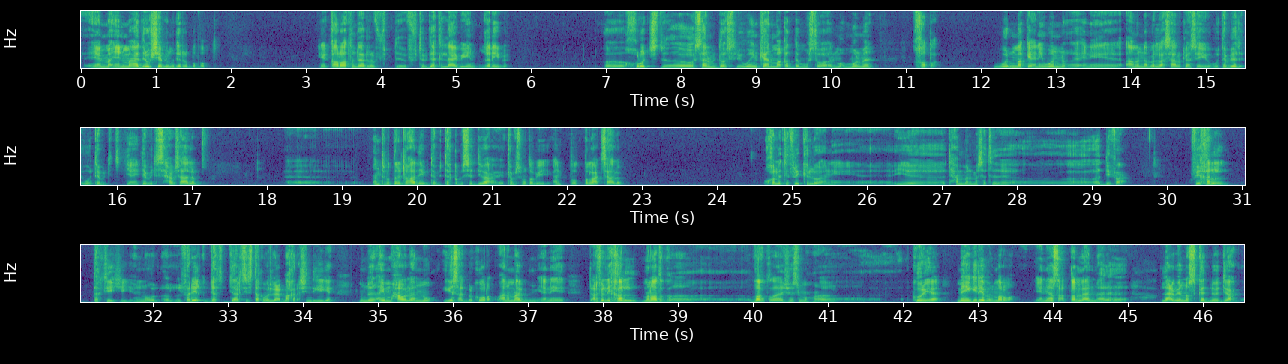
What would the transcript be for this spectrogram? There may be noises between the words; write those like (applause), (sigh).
يعني ما يعني ما أدري وش يبي المدرب بالضبط. يعني قرارات المدرب في تبديات اللاعبين غريبة. آه، خروج آه، سالم الدوسري وين كان ما قدم مستوى المأمول منه خطأ. وين ما يعني وين يعني آمنا بالله سالم كان سيء. وتبي يعني تبي تسحب سالم آه، انت بالطريقة هذه تبي تكبس الدفاع كبس مو طبيعي. انت طلعت سالم وخليت الفريق كله يعني يتحمل مسألة الدفاع. وفي خلل تكتيكي انه الفريق جالس يستقبل اللعب آخر 20 دقيقة من دون أي محاولة إنه يصعد بالكورة. أنا ما يعني تعرف اللي خل مناطق آه، ضغط آه، شو اسمه آه، كوريا ما هي قريبة المرمى يعني يصعد طلع لاعبين النص قد الدفاع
